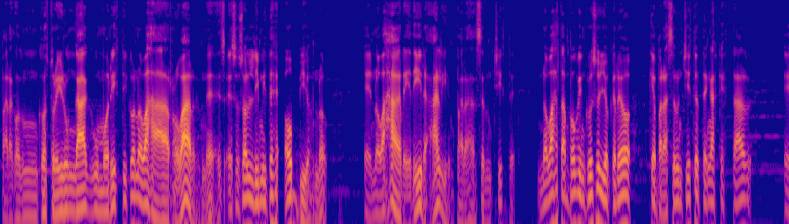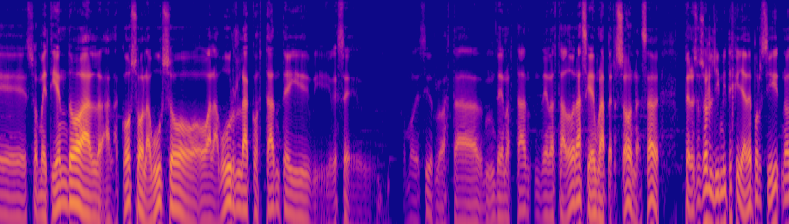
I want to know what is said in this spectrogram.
Para construir un gag humorístico no vas a robar. esos son límites obvios, ¿no? Eh, no vas a agredir a alguien para hacer un chiste. No vas tampoco, incluso yo creo que para hacer un chiste tengas que estar eh, sometiendo al, acoso, al abuso o a la burla constante y, yo qué sé, ¿cómo decirlo? Hasta denostadora hacia una persona, ¿sabes? Pero esos son límites que ya de por sí no,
